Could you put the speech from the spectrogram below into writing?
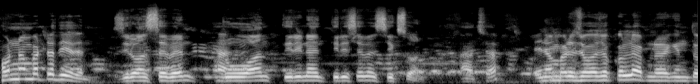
ফোন নাম্বারটা দিয়ে দেন। জিরো ওয়ান সেভেন হ্যাঁ। Two one three nine three seven six one. আচ্ছা এই নাম্বারে যোগাযোগ করলে আপনারা কিন্তু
